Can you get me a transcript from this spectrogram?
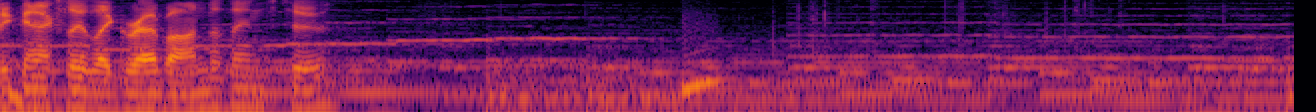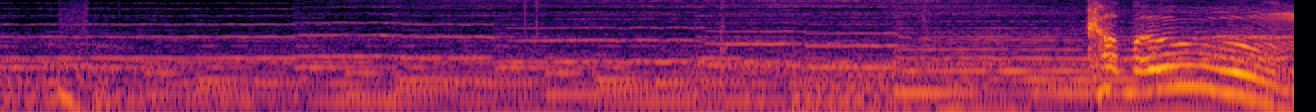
You can actually like grab onto things too? Kaboom!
